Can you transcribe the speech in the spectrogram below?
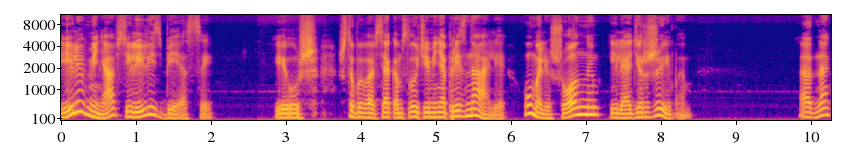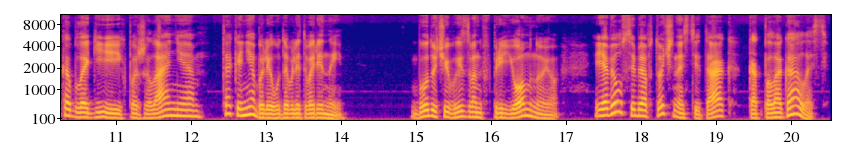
или в меня вселились бесы. И уж, чтобы во всяком случае меня признали умалишенным или одержимым. Однако благие их пожелания так и не были удовлетворены. Будучи вызван в приемную, я вел себя в точности так, как полагалось.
